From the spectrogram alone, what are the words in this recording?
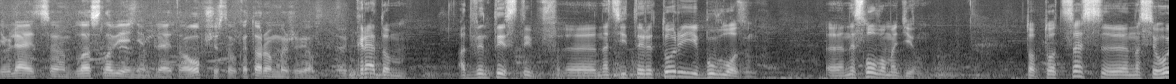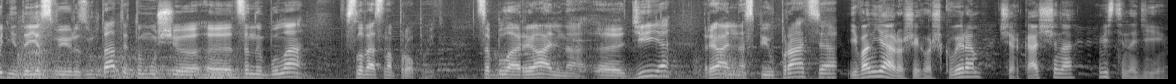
является благословением для этого общества, в котором мы живем. Кредом адвентистів е, на цій території був лозунг е, не словом, а ділом. Тобто, це с- е, на сьогодні дає свої результати, тому що е, це не була словесна проповідь, це була реальна е, дія, реальна співпраця. Іван Ярош, Ігор Шквира, Черкащина, Вісті Надії.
